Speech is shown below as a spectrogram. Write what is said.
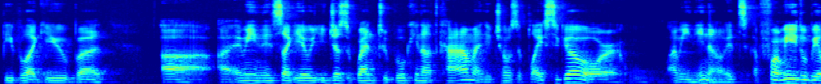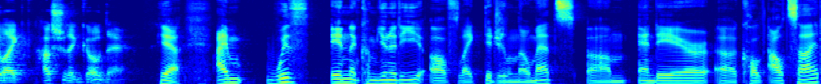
people like you, but uh, I I mean, it's like you you just went to Booking.com and you chose a place to go, or I mean, you know, it's for me it would be like, how should I go there? Yeah, I'm within a community of like digital nomads, um, and they're uh, called Outsite,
